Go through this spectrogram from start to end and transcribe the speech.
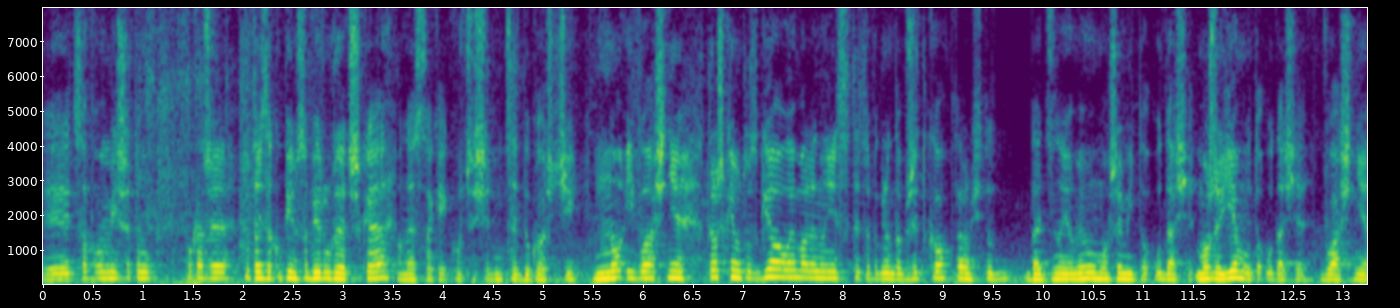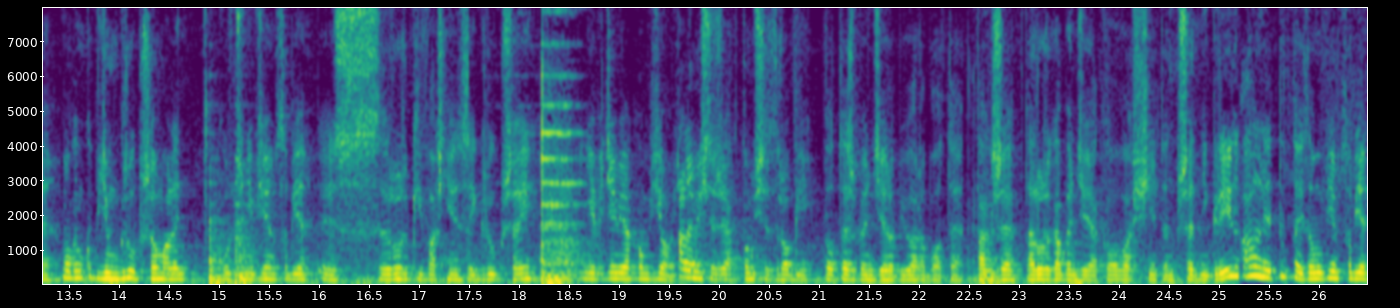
Yy, co wam jeszcze tu pokażę? Tutaj zakupiłem sobie rureczkę. Ona jest takiej, kurczę, średnicy długości. No i właśnie, troszkę ją tu zgiąłem, ale no niestety to wygląda brzydko. Staram się to dać znajomemu, może mi to uda się, może jemu to uda się właśnie. Mogłem kupić ją grubszą, ale kurczę, nie wziąłem sobie y, z rurki właśnie z tej grubszej i nie wiedziałem jaką wziąć. Ale myślę, że jak tą się zrobi, to też będzie robiła robotę. Także ta rurka będzie jako właśnie ten przedni grill, ale tutaj zamówiłem sobie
